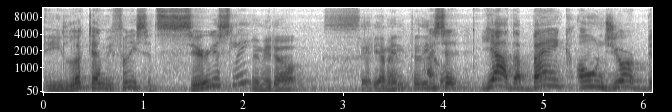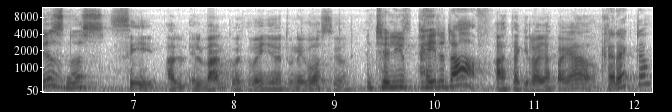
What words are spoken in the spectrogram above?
And he looked at me funny. He said, Seriously? Me miró seriamente, I said, Yeah, the bank owns your business Sí, al- el banco es dueño de tu negocio until you've paid it off. hasta que lo hayas pagado, Correcto?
